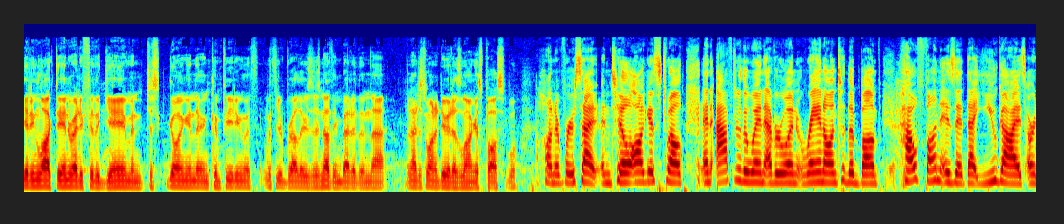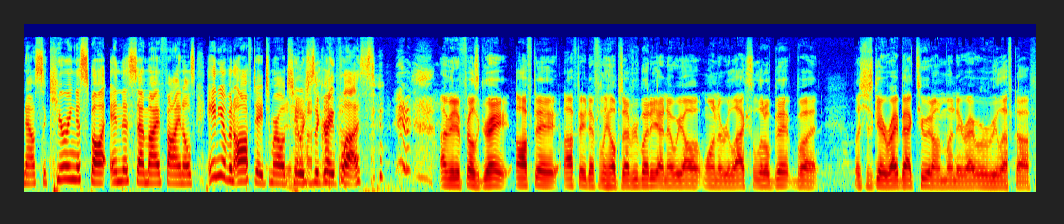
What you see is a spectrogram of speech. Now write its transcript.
getting locked in, ready for the game, and just going in there and competing with, with your brothers. There's nothing better than that. And I just want to do it as long as possible. 100% until August 12th. And after the win, everyone ran onto the bump. How fun is it that you guys are now securing a spot in the semifinals? And you have an off day tomorrow, too, yeah. which is a great plus. I mean, it feels great. Off day, off day definitely helps everybody. I know we all want to relax a little bit, but let's just get right back to it on Monday, right where we left off.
